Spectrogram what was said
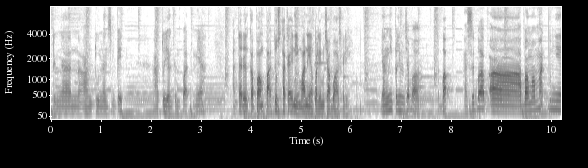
dengan hantu nan sempit. Ah tu yang keempat ni lah. Antara kapal empat tu setakat ini mana yang paling mencabar sekali? Yang ni paling mencabar. Sebab Ah, Sebab uh, Abang Mamat punya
